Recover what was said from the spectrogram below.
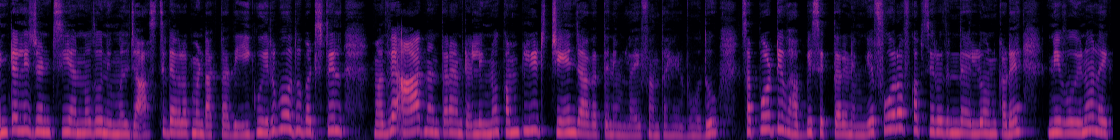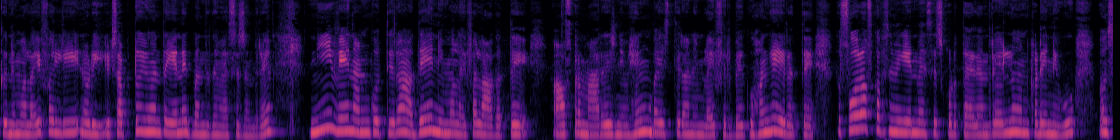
ಇಂಟೆಲಿಜೆನ್ಸಿ ಅನ್ನೋದು ನಿಮ್ಮಲ್ಲಿ ಜಾಸ್ತಿ ಡೆವಲಪ್ಮೆಂಟ್ ಆಗ್ತಾ ಇದೆ. ಈಗೂ ಇರ್ಬೋದು ಬಟ್ ಸ್ಟಿಲ್ ಮದುವೆ ಆದ ನಂತರ I'm telling no complete change ಆಗುತ್ತೆ ನಿಮ್ಮ ಲೈಫ್ ಅಂತ ಹೇಳ್ಬೋದು. ಸಪೋರ್ಟಿವ್ ಹಬ್ಬಿ ಸಿಗ್ತಾರೆ ನಿಮಗೆ. ಫೋರ್ ಆಫ್ ಕಪ್ಸ್ ಇರೋದ್ರಿಂದ ಎಲ್ಲೋ ಒಂದು ಕಡೆ ನೀವು ಏನೋ ಲೈಕ್ ನಿಮ್ಮ ಲೈಫಲ್ಲಿ ನೋಡಿ ಇಟ್ಸ್ ಅಪ್ ಟು ಯು ಅಂತ ಏನಕ್ಕೆ ಬಂದಿದೆ ಮೆಸೇಜ್ ಅಂದರೆ, ನೀವೇನು ಅನ್ಕೋತೀರಾ ಅದೇ ನಿಮ್ಮ ಲೈಫಲ್ಲಿ ಆಗುತ್ತೆ. ಆಫ್ಟರ್ ಮ್ಯಾರೇಜ್ ನೀವು ಹೆಂಗೆ ಬಯಸ್ತೀರಾ? ನಿಮ್ಮ ಲೈಫ್ ಇರಬೇಕು. ಹಾಗೆ ಇರುತ್ತೆ. ಫೋರ್ ಆಫ್ ಕಪ್ಸ್ ನಿಮಗೆ ಏನು ಮೆಸೇಜ್ ಕೊಡ್ತಾ ಇದೆ ಅಂದರೆ, ಎಲ್ಲೋ ಒಂದು ಕಡೆ ನೀವು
